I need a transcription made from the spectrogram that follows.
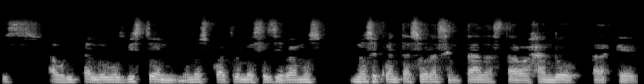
Pues ahorita lo hemos visto en unos cuatro meses, llevamos no sé cuántas horas sentadas trabajando para que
